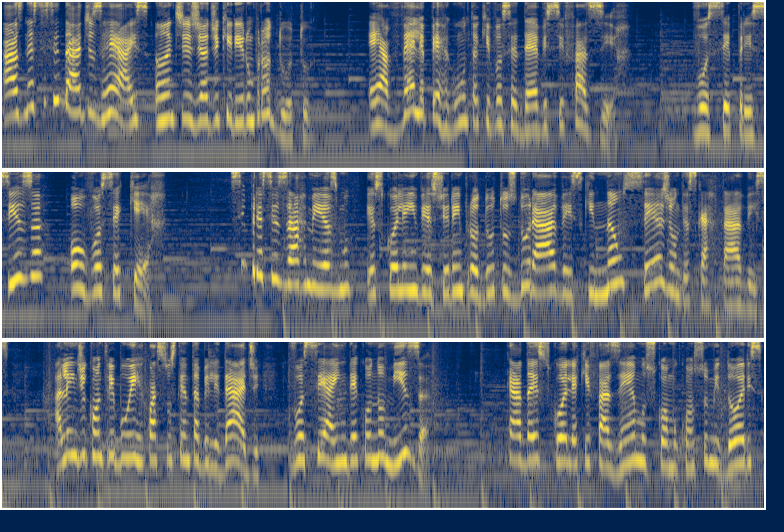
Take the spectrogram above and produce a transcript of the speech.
as necessidades reais antes de adquirir um produto. É a velha pergunta que você deve se fazer: Você precisa ou você quer? Se precisar mesmo, escolha investir em produtos duráveis que não sejam descartáveis. Além de contribuir com a sustentabilidade, você ainda economiza. Cada escolha que fazemos como consumidores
